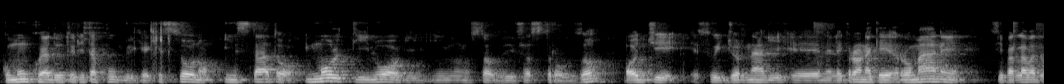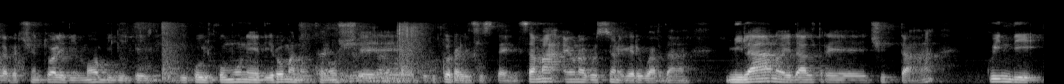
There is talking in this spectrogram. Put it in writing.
comunque ad autorità pubbliche che sono in stato in molti luoghi in uno stato disastroso. Oggi eh, sui giornali, eh, nelle cronache romane si parlava della percentuale di immobili che, di cui il comune di Roma non conosce addirittura l'esistenza, ma è una questione che riguarda Milano ed altre città. Quindi,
